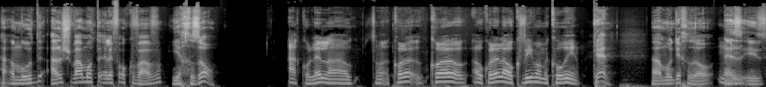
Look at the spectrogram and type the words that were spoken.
העמוד על 700 אלף עוקביו יחזור. אה, כולל ה- כל- כל כולל העוקבים המקוריים. כן. העמוד יחזור, as is.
